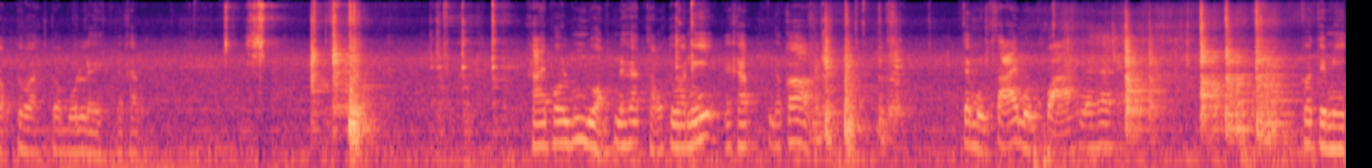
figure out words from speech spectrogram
สองตัวตัวบนเลยนะครับคลายโพลุ่มหลวมนะครับสองตัวนี้นะครับ แล้วก็จะหมุนซ้ายหมุนขวานะฮะ ก็จะมี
